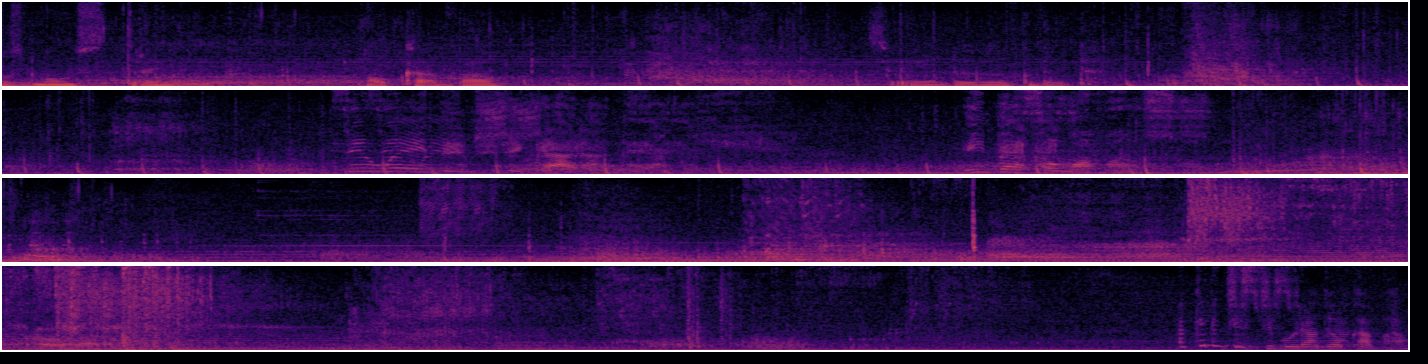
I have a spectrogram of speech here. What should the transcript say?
Os monstros aí. Olha o cabal. Você é louco, doido. Se Raiden chegar até aqui, impeça um avanço. Aquele desfigurado é o Cabal?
